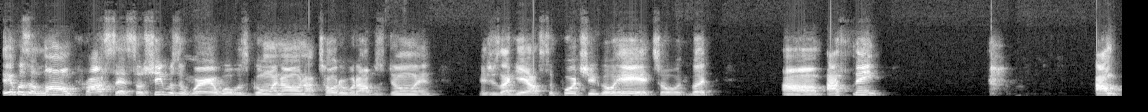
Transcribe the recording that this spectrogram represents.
it was a long process. So she was aware of what was going on. I told her what I was doing, and she's like, "Yeah, I'll support you. Go ahead." So, but um, I think I'm.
